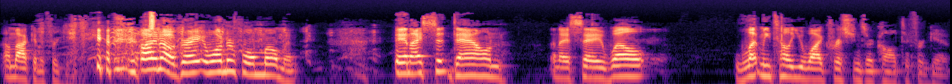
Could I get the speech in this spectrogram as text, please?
I'm not going to forgive you. I know, great, wonderful moment. And I sit down and I say, Well, let me tell you why Christians are called to forgive.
